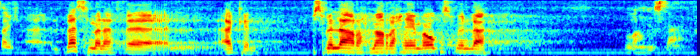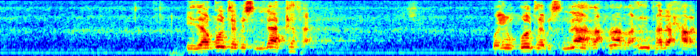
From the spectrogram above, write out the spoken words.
طيب. البسملة في الأكل. بسم الله الرحمن الرحيم أو بسم الله. الله المستعان. إذا قلت بسم الله كفى. وإن قلت بسم الله الرحمن الرحيم فلا حرج.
